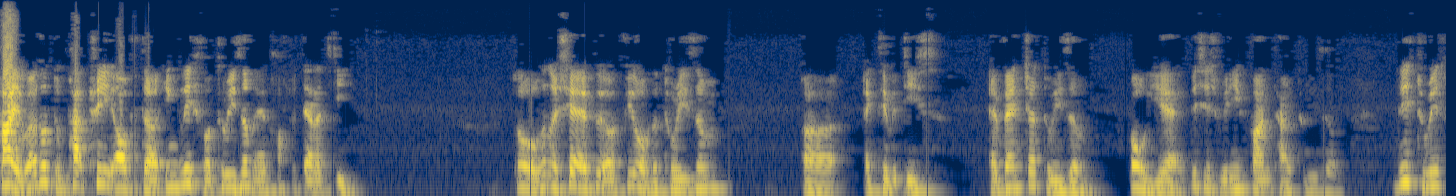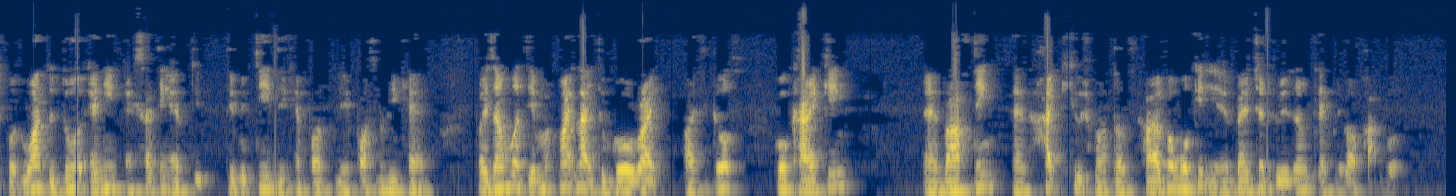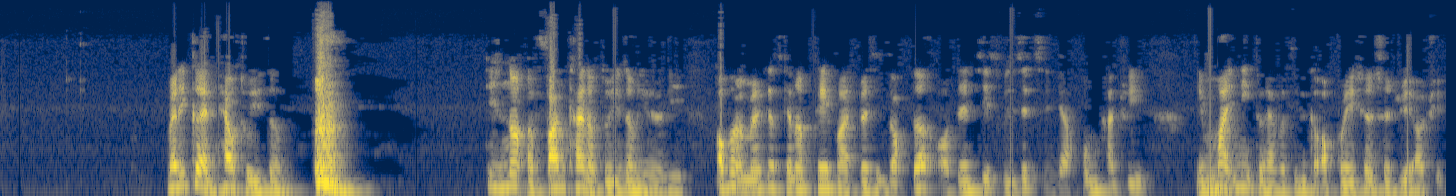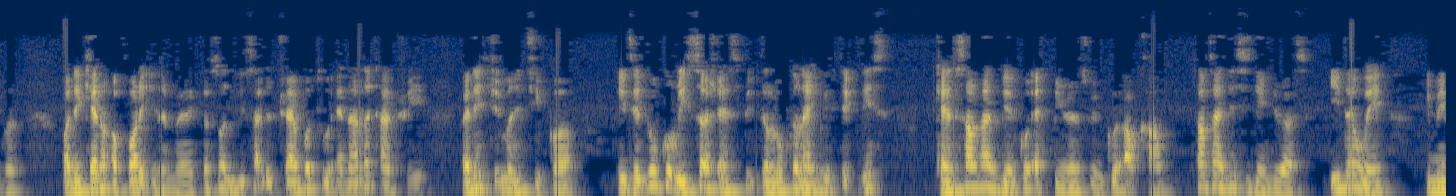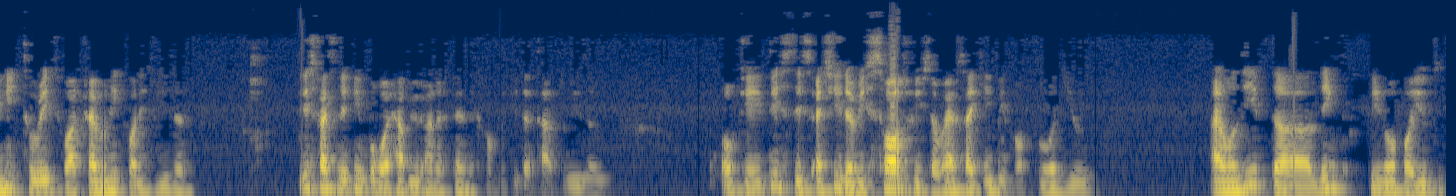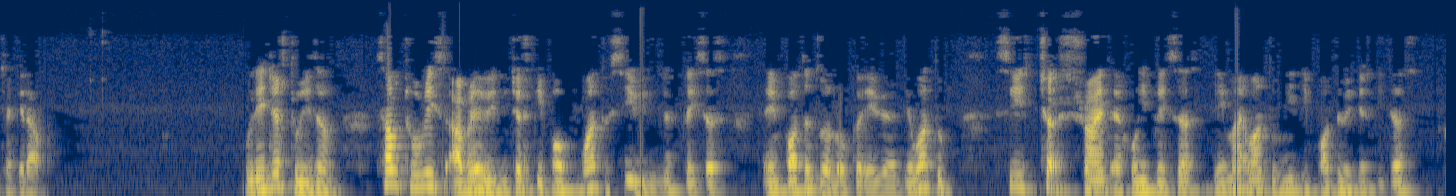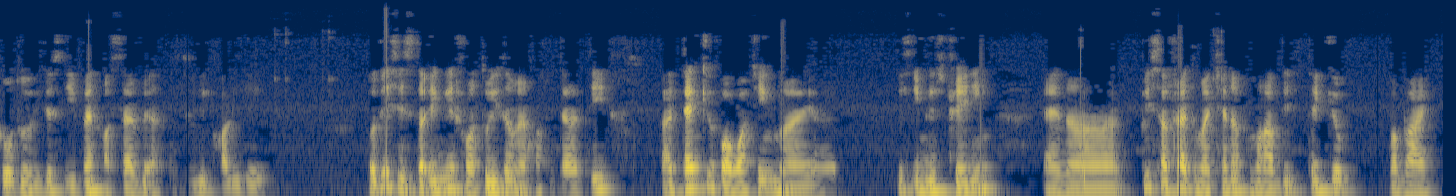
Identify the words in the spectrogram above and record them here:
Hi, welcome to part 3 of the English for Tourism and Hospitality. So we're going to share with you a few of the tourism uh, activities. Adventure tourism. Oh yeah, this is really fun type tourism. These tourists would want to do any exciting activity they can they possibly can. For example, they might like to go ride bicycles, go kayaking, and rafting, and hike huge mountains. However, working in adventure tourism can be a lot of hard work. Medical and health tourism. this is not a fun kind of tourism usually. Often Americans cannot pay for expensive doctor or dentist visits in their home country. They might need to have a difficult operation, surgery or treatment, but they cannot afford it in America, so they decide to travel to another country where this treatment is cheaper. If they do good research and speak the local language, this can sometimes be a good experience with good outcome. Sometimes this is dangerous. Either way, you may meet tourists who are traveling for this reason. This fascinating book will help you understand the complicated tourism. Okay, this is actually the resource which the website gave me for fluent use. I will leave the link below for you to check it out. Religious tourism. Some tourists are very religious people who want to see religious places that are important to the local area. They want to see church shrines and holy places. They might want to meet important religious leaders, go to religious events, or celebrate a specific holiday. So this is the English for tourism and hospitality. I thank you for watching my uh, this English training and uh, please subscribe to my channel for more updates. Thank you. Bye bye.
